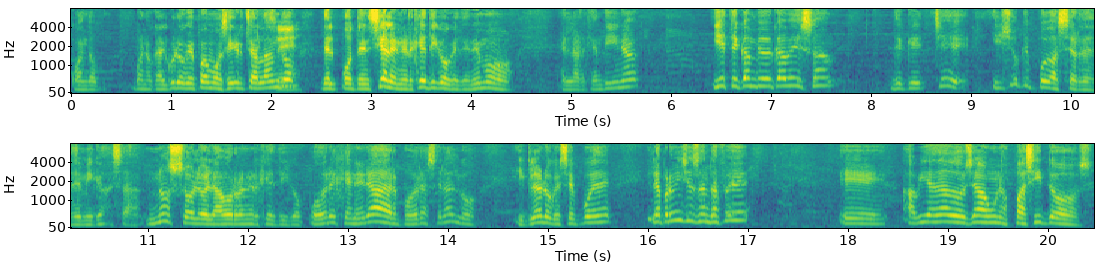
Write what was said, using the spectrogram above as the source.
cuando, bueno, calculo que podemos seguir charlando del potencial energético que tenemos en la Argentina, y este cambio de cabeza de que, che, ¿y yo qué puedo hacer desde mi casa? No solo el ahorro energético, ¿podré generar, podré hacer algo? Y claro que se puede. Y la provincia de Santa Fe eh, había dado ya unos pasitos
